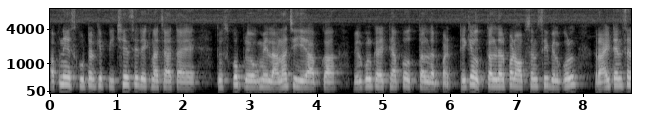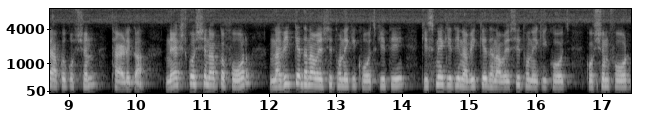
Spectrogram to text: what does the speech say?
अपने स्कूटर के पीछे से देखना चाहता है तो उसको प्रयोग में लाना चाहिए आपका। बिल्कुल करेक्ट है आपका उत्तल दर्पण। ठीक है, उत्तल दर्पण ऑप्शन सी बिल्कुल राइट आंसर है आपका क्वेश्चन थर्ड का। नेक्स्ट क्वेश्चन आपका फोर नविक के धनावेशित होने की खोज की थी। किसने की थी नविक के धनावेशित होने की खोज? क्वेश्चन फोर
